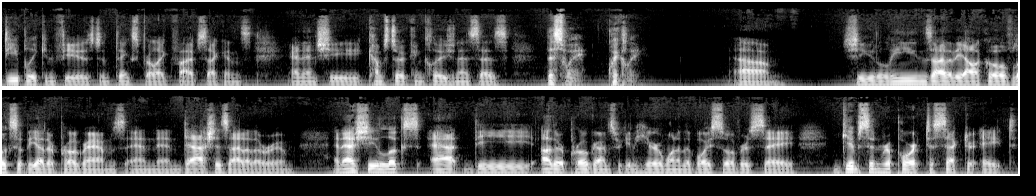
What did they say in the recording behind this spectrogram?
deeply confused and thinks for like five seconds. And then she comes to a conclusion and says, This way, quickly. Um, she leans out of the alcove, looks at the other programs, and then dashes out of the room. And as she looks at the other programs, we can hear one of the voiceovers say, Gibson report to Sector 8.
